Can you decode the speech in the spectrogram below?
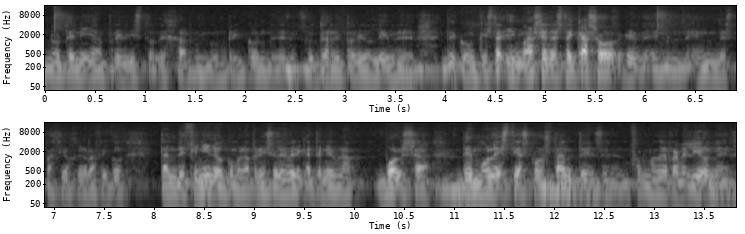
no tenía previsto dejar ningún rincón de su territorio libre de conquista, y más en este caso, en, un espacio geográfico tan definido como la península ibérica, tener una bolsa de molestias constantes en forma de rebeliones,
